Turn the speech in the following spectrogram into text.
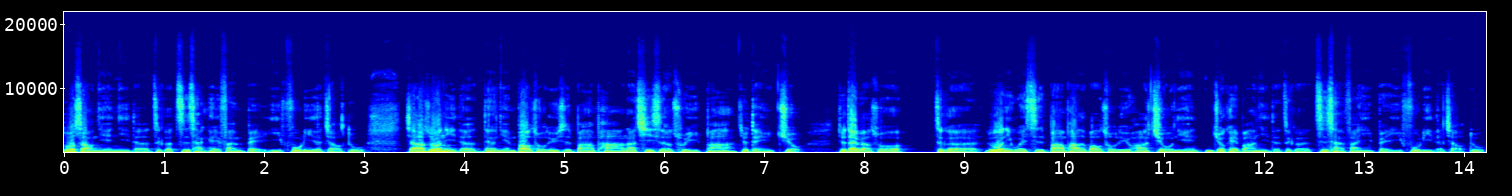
多少年你的这个资产可以翻倍？以复利的角度，假如说你的那个年报酬率是八趴，那七十二除以八就等于九，就代表说这个如果你维持八趴的报酬率的话，九年你就可以把你的这个资产翻一倍。以复利的角度，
